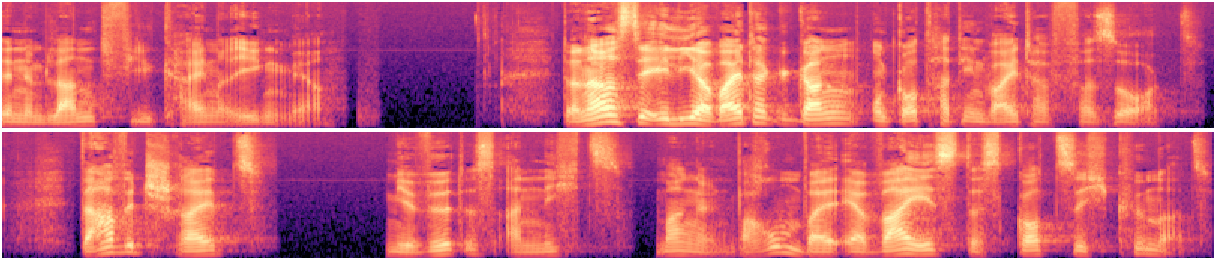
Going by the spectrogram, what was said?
denn im Land fiel kein Regen mehr. Danach ist der Elia weitergegangen und Gott hat ihn weiter versorgt. David schreibt, mir wird es an nichts mangeln. Warum? Weil er weiß, dass Gott sich kümmert.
